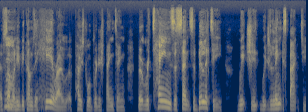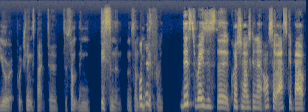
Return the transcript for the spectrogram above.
of someone mm. who becomes a hero of post-war British painting, but retains a sensibility which is, which links back to Europe, which links back to, to something dissonant and something well, this, different. This raises the question I was going to also ask about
